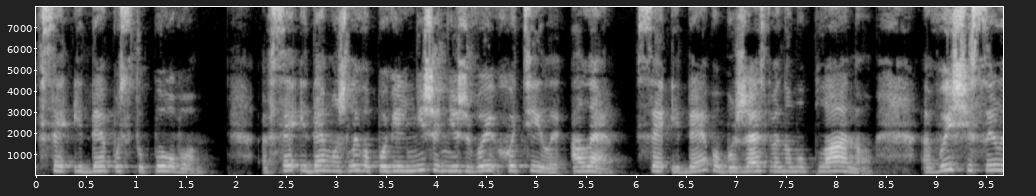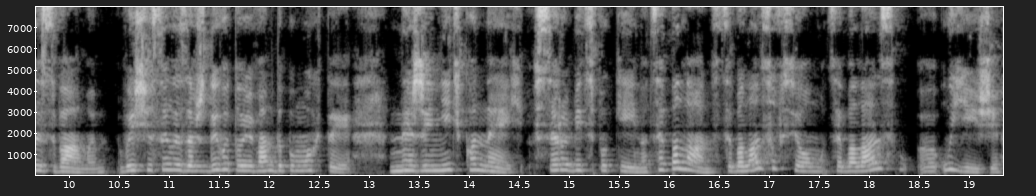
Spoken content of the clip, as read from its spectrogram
все іде поступово, все іде, можливо, повільніше, ніж ви хотіли, але все іде по божественному плану. Вищі сили з вами, вищі сили завжди готові вам допомогти. Не женіть коней, все робіть спокійно. Це баланс, це баланс у всьому, це баланс е, у їжі,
